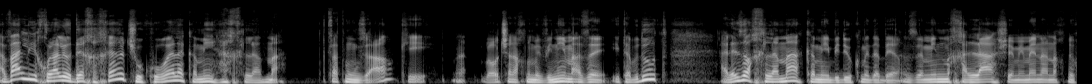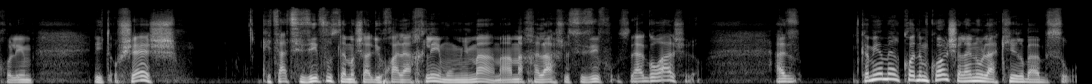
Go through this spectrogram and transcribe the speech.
אבל יכולה להיות דרך אחרת שהוא קורא לה קמי החלמה. קצת מוזר, כי בעוד שאנחנו מבינים מה זה התאבדות, על איזו החלמה קמי בדיוק מדבר. זה מין מחלה שממנה אנחנו יכולים להתאושש. כיצד סיזיפוס למשל יוכל להחלים וממה, מה המחלה של סיזיפוס, זה הגורל שלו. אז קמי אומר קודם כל שעלינו להכיר באבסורד,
